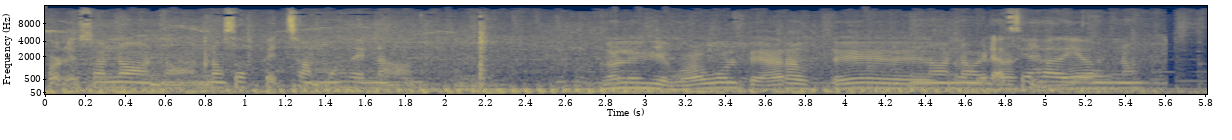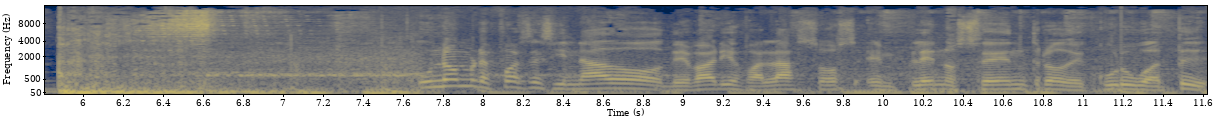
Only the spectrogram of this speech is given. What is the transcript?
Por eso no, no, no sospechamos de nada. ¿No les llegó a golpear a ustedes? No, no, gracias a Dios no. Un hombre fue asesinado de varios balazos en pleno centro de Curuguatí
